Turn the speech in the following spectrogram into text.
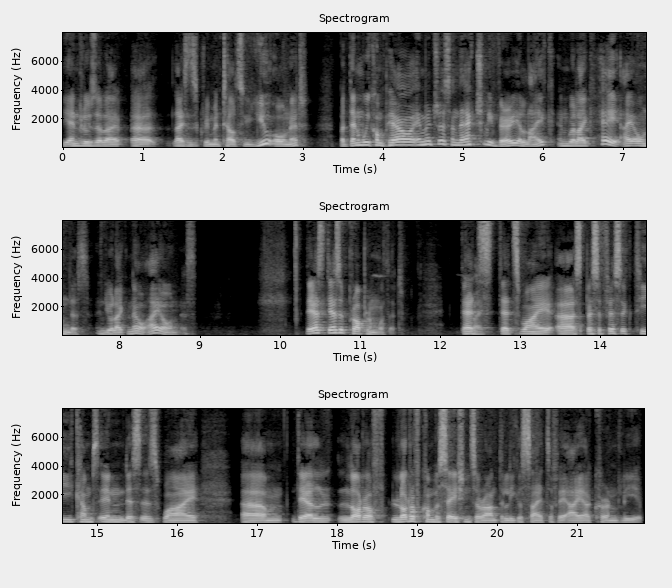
The end user li- uh, license agreement tells you you own it. But then we compare our images and they're actually very alike. And we're like, hey, I own this. And you're like, no, I own this there's there's a problem with it. That's right. that's why uh, specificity comes in. This is why um, there are a lot of lot of conversations around the legal sides of AI are currently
